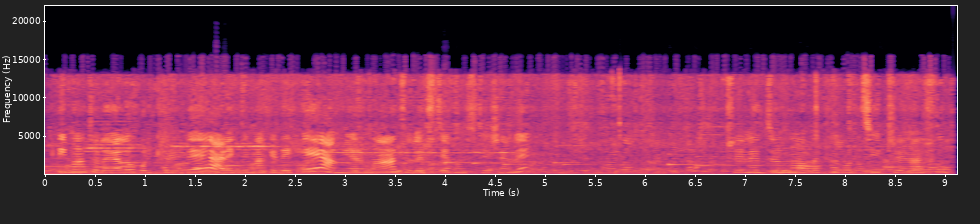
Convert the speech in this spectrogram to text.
একটি মা চলে গেল পরীক্ষা দিতে আর একটি মাকে দেখে আমি আর মা চলে এসেছি এখন স্টেশনে। ট্রেনের জন্য অপেক্ষা করছি, ট্রেন আসুক।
